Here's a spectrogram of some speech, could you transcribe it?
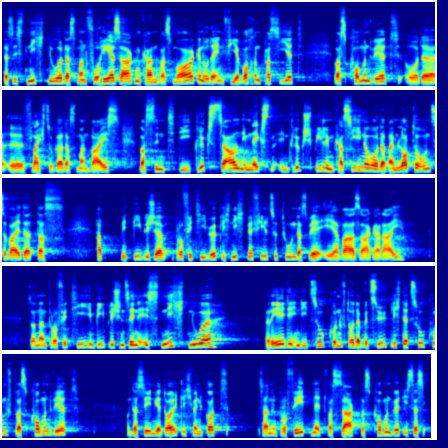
das ist nicht nur, dass man vorhersagen kann, was morgen oder in vier Wochen passiert, was kommen wird, oder äh, vielleicht sogar, dass man weiß, was sind die Glückszahlen im nächsten im Glücksspiel, im Casino oder beim Lotto und so weiter. Das hat mit biblischer Prophetie wirklich nicht mehr viel zu tun, das wäre eher Wahrsagerei, sondern Prophetie im biblischen Sinne ist nicht nur Rede in die Zukunft oder bezüglich der Zukunft, was kommen wird. Und das sehen wir deutlich, wenn Gott seinen Propheten etwas sagt, was kommen wird, ist das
